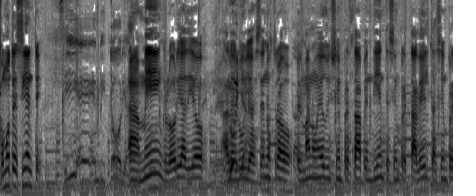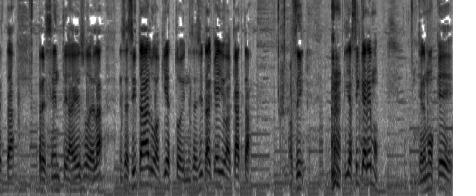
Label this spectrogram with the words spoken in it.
¿cómo te sientes? Sí, en victoria. Amén, gloria a Dios. Aleluya. Ese es nuestro hermano Edwin, siempre está pendiente, siempre está alerta, siempre está presente a eso, ¿verdad? Necesita algo, aquí estoy. Necesita aquello, acá está. Así. Y así queremos. Queremos que,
